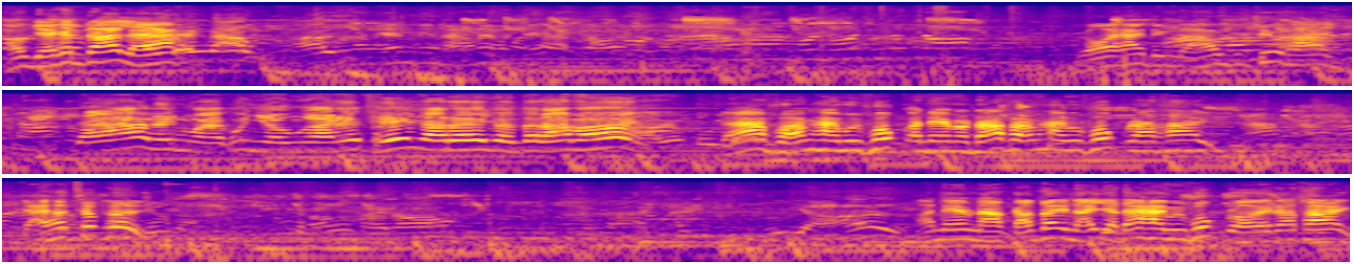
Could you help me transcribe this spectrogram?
hậu vệ cánh trái lẹ. Rồi hai tiền đạo chút xíu thôi. Đá bên ngoài có nhiều người đấy, thế ra đây cho người ta đá với. đá khoảng 20 phút anh em nào đá khoảng 20 phút ra thôi chạy hết sức đi anh em nào cảm thấy nãy giờ đá 20 phút rồi ra. Này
